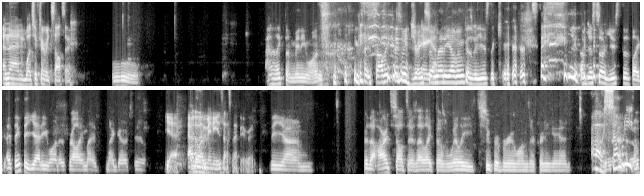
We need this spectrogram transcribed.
And then what's your favorite seltzer? Ooh. I like the mini ones. probably because we drink so go. many of them because we use the cans. I'm just so used to like. I think the Yeti one is probably my my go-to. yeah. Out of the minis, that's my favorite. The um for the hard seltzers, I like those Willie Super Brew ones. Are pretty good. Oh, somebody who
